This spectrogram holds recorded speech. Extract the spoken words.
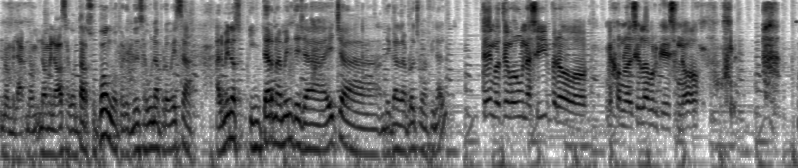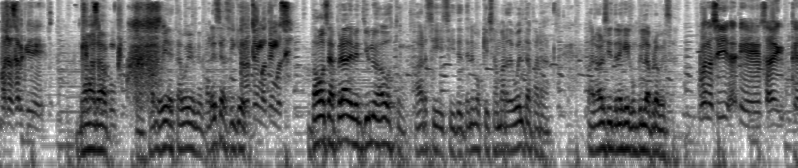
No me, la, no, me, la, vas a contar, supongo, pero ¿tenés alguna promesa, al menos internamente ya hecha, de cara a la próxima final? Tengo, tengo una sí, pero mejor no decirla porque si no. vaya a ser que. No, no, está muy bien, está muy bien, me parece, así que. Pero tengo, tengo, sí. Vamos a esperar el 21 de agosto, a ver si, si te tenemos que llamar de vuelta para, para ver si tenés que cumplir la promesa. Bueno, sí, eh, que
